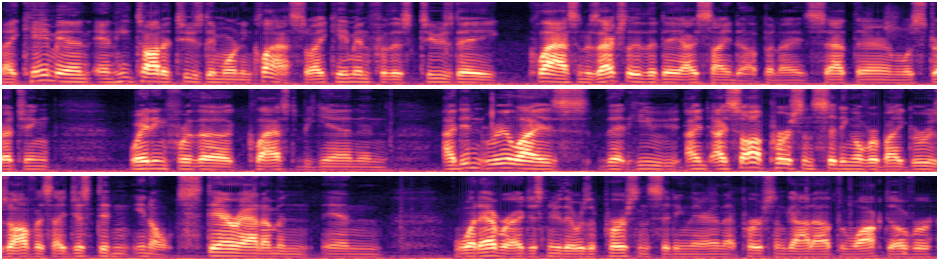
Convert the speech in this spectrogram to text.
And I came in, and he taught a Tuesday morning class. So I came in for this Tuesday class, and it was actually the day I signed up, and I sat there and was stretching, waiting for the class to begin, and I didn't realize that he. I, I saw a person sitting over by Guru's office. I just didn't, you know, stare at him and and whatever. I just knew there was a person sitting there, and that person got up and walked over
